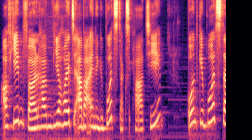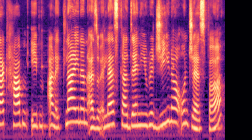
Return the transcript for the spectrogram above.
Auf jeden Fall haben wir heute aber eine Geburtstagsparty. Und Geburtstag haben eben alle Kleinen, also Alaska, Danny, Regina und Jasper.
